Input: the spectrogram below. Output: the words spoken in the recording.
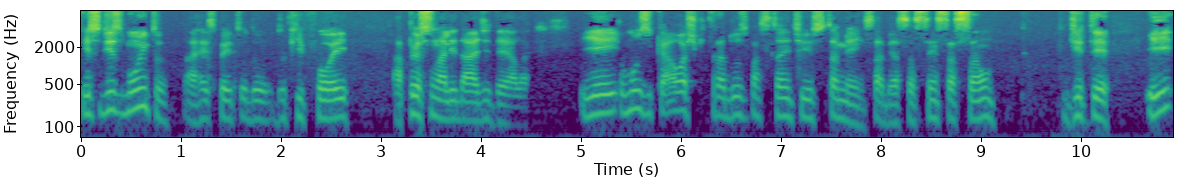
isso diz muito a respeito do, do que foi a personalidade dela. E o musical acho que traduz bastante isso também, sabe? Essa sensação de ter. E,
